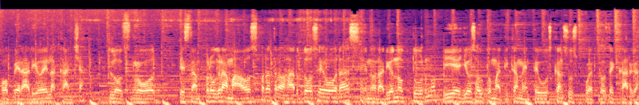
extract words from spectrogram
operario de la cancha. Los robots están programados para trabajar 12 horas en horario nocturno y ellos automáticamente buscan sus puertos de carga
